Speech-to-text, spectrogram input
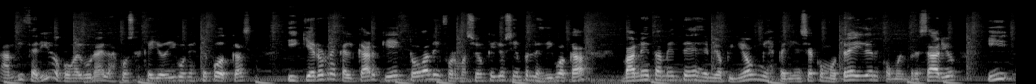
han diferido con algunas de las cosas que yo digo en este podcast. Y quiero recalcar que toda la información que yo siempre les digo acá va netamente desde mi opinión, mi experiencia como trader, como empresario y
